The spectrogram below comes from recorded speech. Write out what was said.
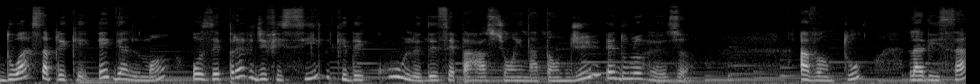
doit s'appliquer également aux épreuves difficiles qui découlent des séparations inattendues et douloureuses. Avant tout, Larissa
